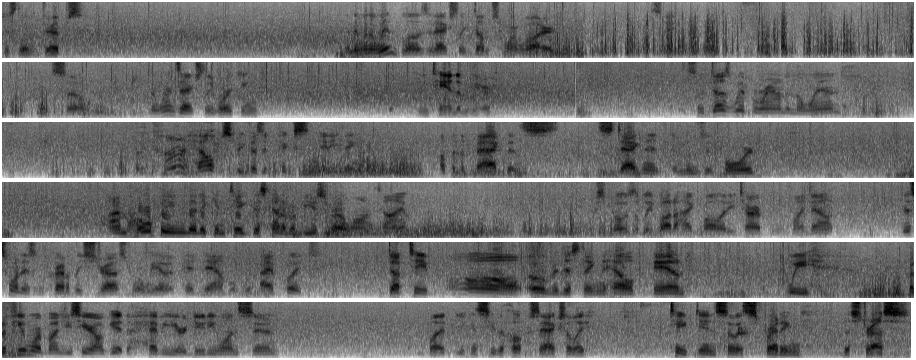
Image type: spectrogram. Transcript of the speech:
Just little drips. And then when the wind blows, it actually dumps more water. So the wind's actually working in tandem here. So it does whip around in the wind, but it kind of helps because it picks anything up in the back that's stagnant and moves it forward. I'm hoping that it can take this kind of abuse for a long time. Supposedly bought a high quality tarp, we'll find out. This one is incredibly stressed where we have it pinned down, but I put duct tape all over this thing to help, and we put a few more bungees here. I'll get heavier duty ones soon but you can see the hooks actually taped in so it's spreading the stress.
